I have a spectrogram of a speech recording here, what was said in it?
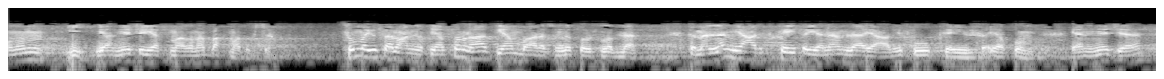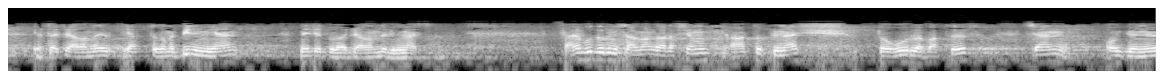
onun yəni, necə yatmağına baxmadıqca. Thumma yusalu anil qiyam. Sonra qiyam barəsində soruşula bilər. Fəmən ləm ya'rif keyfə yanam la ya'rifu keyfə yaqum. Yəni necə yatacağını, yatdığını bilməyən necə duracağını da bilməz. Yəni budur müsəlman qardaşım, artıq günəş doğur və batır. Sən o günü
